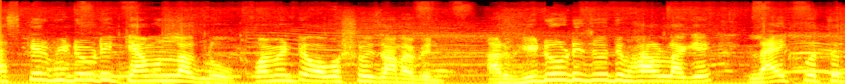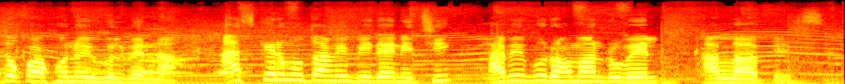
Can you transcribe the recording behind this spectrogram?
আজকের ভিডিওটি কেমন লাগল? কমেন্টে অবশ্যই জানাবেন। আর ভিডিওটি যদি ভালো লাগে লাইক করতে তো কখনোই ভুলবেন না। আজকের মতো আমি বিদায় নিচ্ছি। হাবিবুর রহমান রুবেল, আল্লাহ হাফেজ।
